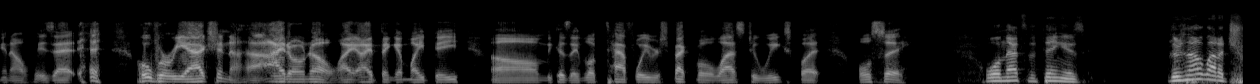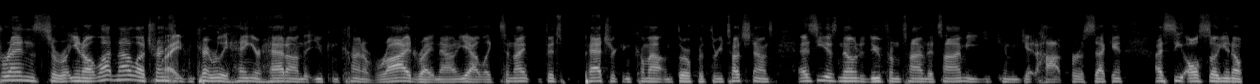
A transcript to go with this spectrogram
you know, is that overreaction? I, I don't know. I, I think it might be um, because they've looked halfway respectful the last two weeks, but we'll see. Well, and that's the thing is there's not a lot of trends to you know a lot not a lot of trends right. you can kind of really hang your hat on that you can kind of ride right now. Yeah, like tonight Fitzpatrick can come out and throw for three touchdowns as he is known to do from time to time. He, he can get hot for a second. I see also you know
